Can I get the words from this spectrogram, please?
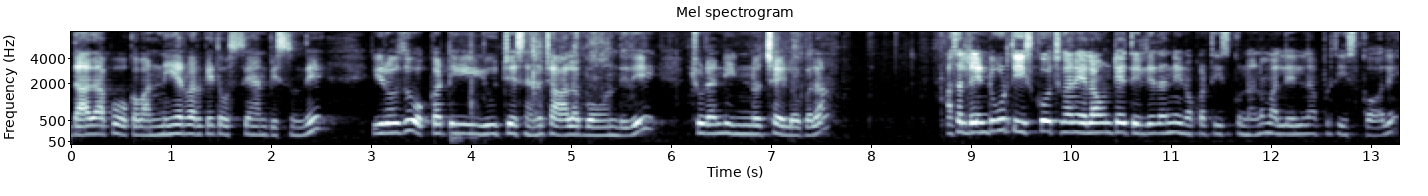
దాదాపు ఒక వన్ ఇయర్ వరకు అయితే వస్తాయి అనిపిస్తుంది. ఈరోజు ఒక్కటి యూజ్ చేశాను. చాలా బాగుంది ఇది. చూడండి ఇన్ని వచ్చాయి లోపల. అసలు రెండు కూడా తీసుకోవచ్చు కానీ ఎలా ఉంటే తెలియదని నేను ఒకటి తీసుకున్నాను. మళ్ళీ వెళ్ళినప్పుడు తీసుకోవాలి.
